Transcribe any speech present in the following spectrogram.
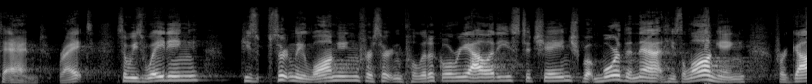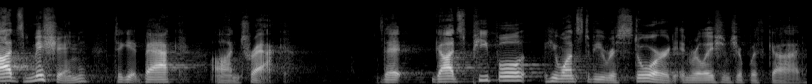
to end, right? So, he's waiting, he's certainly longing for certain political realities to change, but more than that, he's longing for God's mission to get back on track. That God's people, he wants to be restored in relationship with God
